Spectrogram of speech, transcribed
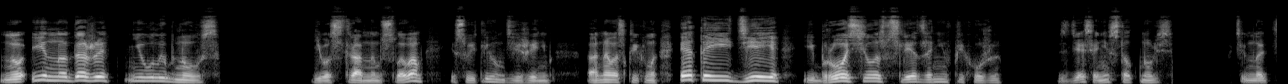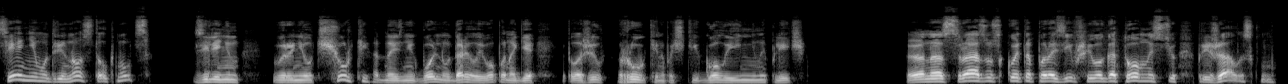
Но Инна даже не улыбнулась его странным словам и суетливым движением. Она воскликнула «Это идея!» и бросилась вслед за ним в прихожую. Здесь они столкнулись. В темноте не мудрено столкнуться. Зеленин выронил чурки, одна из них больно ударила его по ноге и положил руки на почти голые Иннины плечи. Она сразу с какой-то поразившей его готовностью прижалась к нему.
